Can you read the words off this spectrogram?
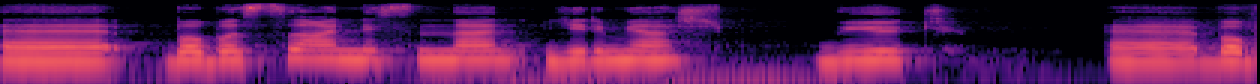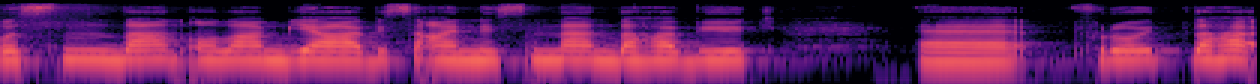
e, babası annesinden 20 yaş büyük, e, babasından olan bir abisi annesinden daha büyük. E, Freud daha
